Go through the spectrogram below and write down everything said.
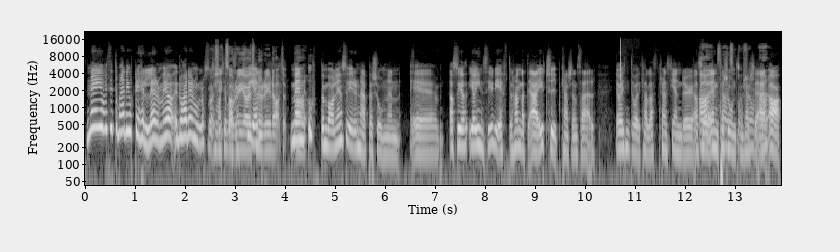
Nej, jag vet inte om jag hade gjort det heller. Men jag, då hade jag nog låtsats som att jag bara sorry, sagt jag är fel. idag typ. Men ja. uppenbarligen så är den här personen, eh, alltså jag, jag inser ju det i efterhand att det är ju typ kanske en så här, jag vet inte vad det kallas, transgender, alltså Ja, en person som kanske ja. är, ja.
